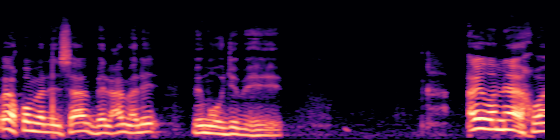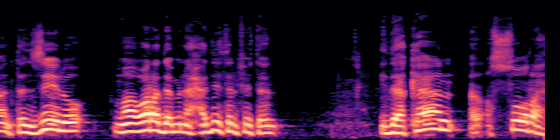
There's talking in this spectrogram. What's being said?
ويقوم الإنسان بالعمل بموجبه. أيضا يا إخوان تنزيل ما ورد من أحاديث الفتن إذا كان الصورة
